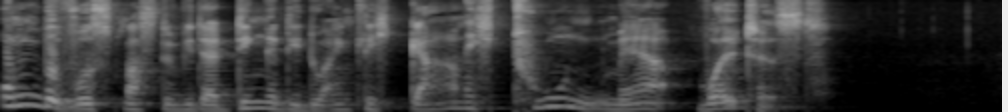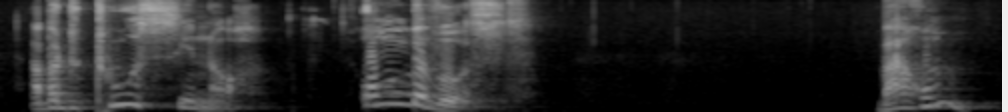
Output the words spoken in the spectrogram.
Unbewusst machst du wieder Dinge, die du eigentlich gar nicht tun mehr wolltest. Aber du tust sie noch. Unbewusst. Warum?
